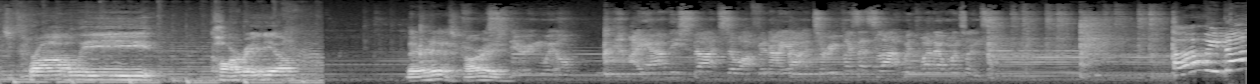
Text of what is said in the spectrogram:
is probably Car Radio. There it is, Car Radio. steering wheel. I have these thoughts so often I ought to replace that slot with what I once was. Oh, he does like it!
